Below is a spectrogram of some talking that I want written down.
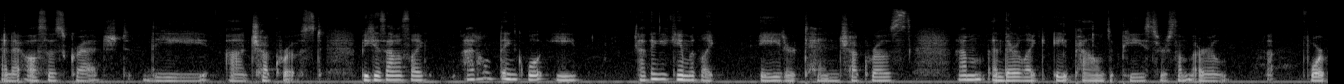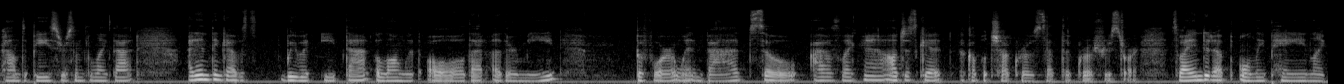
And I also scratched the uh, chuck roast because I was like, I don't think we'll eat. I think it came with like eight or 10 chuck roasts. Um, and they're like eight pounds a piece or something, or uh, four pounds a piece or something like that. I didn't think I was we would eat that along with all that other meat before it went bad. So I was like, yeah, I'll just get a couple chuck roasts at the grocery store. So I ended up only paying like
